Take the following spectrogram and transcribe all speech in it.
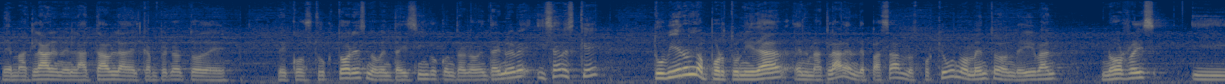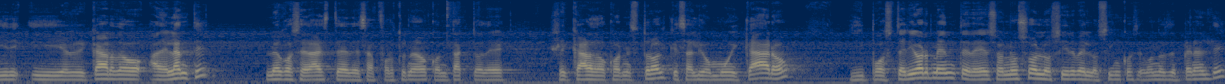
de McLaren en la tabla del campeonato de, constructores, 95 contra 99. Y sabes qué? Tuvieron la oportunidad en McLaren de pasarlos, porque hubo un momento donde iban Norris y, y Ricardo adelante. Luego se da este desafortunado contacto de Ricardo con Stroll, que salió muy caro. Y posteriormente de eso no solo sirve los 5 segundos de penalti,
